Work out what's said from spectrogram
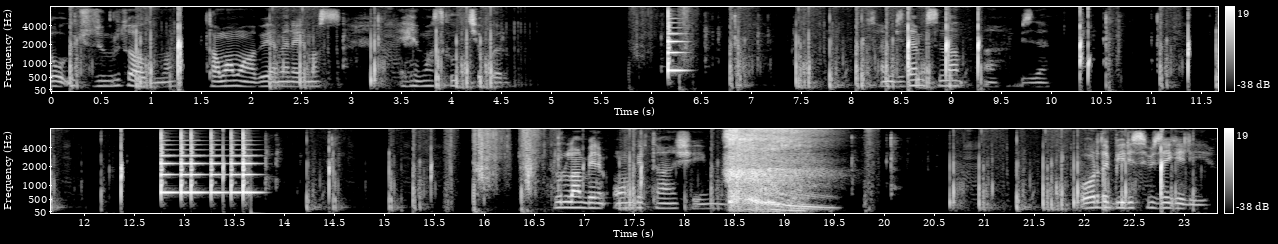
O 3 zümrüt aldım lan. Tamam abi hemen elmas. Elmas kılıç yaparım. Sen bizden misin lan? Ah bizden. Dur lan benim 11 tane şeyim var. Orada birisi bize geliyor.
